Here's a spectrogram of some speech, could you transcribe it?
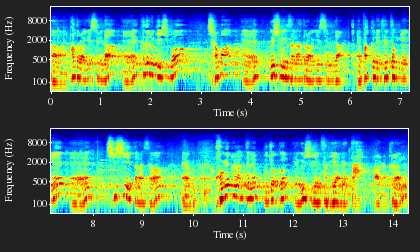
어, 하도록 하겠습니다. 예, 그대로 계시고 저만 예, 의식 행사를 하도록 하겠습니다. 예, 박근혜 대통령의 예, 지시에 따라서 예, 공연을 할 때는 무조건 예, 의식 행사를 해야 된다 라는 그런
